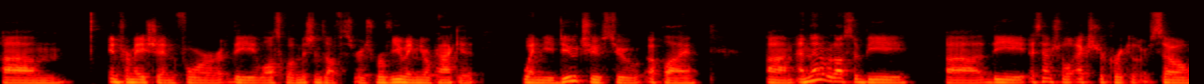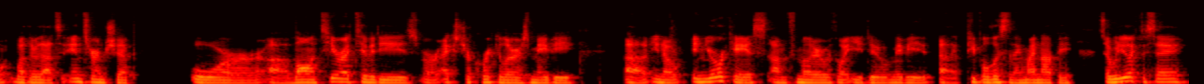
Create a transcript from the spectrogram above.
um, information for the law school admissions officers reviewing your packet when you do choose to apply. Um, and then it would also be uh, the essential extracurriculars. So whether that's an internship or uh, volunteer activities or extracurriculars, maybe uh, you know, in your case, I'm familiar with what you do. Maybe uh, people listening might not be. So, would you like to say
